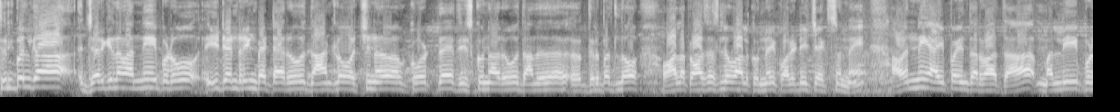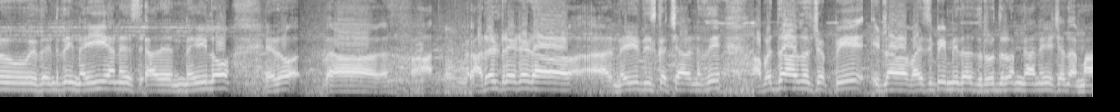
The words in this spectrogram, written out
సింపుల్గా జరిగినవన్నీ ఇప్పుడు ఈ టెండరింగ్ పెట్టారు. దాంట్లో వచ్చిన కోర్టే తీసుకున్నారు. దాని తిరుపతిలో వాళ్ళ ప్రాసెస్లు వాళ్ళకు ఉన్నాయి క్వాలిటీ చెక్స్ ఉన్నాయి. అవన్నీ అయిపోయిన తర్వాత మళ్ళీ ఇప్పుడు ఇదేంటిది నెయ్యి అనే నెయ్యిలో ఏదో అడల్ట్రేటెడ్ నెయ్యి తీసుకొచ్చారనేది అబద్ధాలు చెప్పి ఇట్లా వైసీపీ మీద రుద్రం కానీ మా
